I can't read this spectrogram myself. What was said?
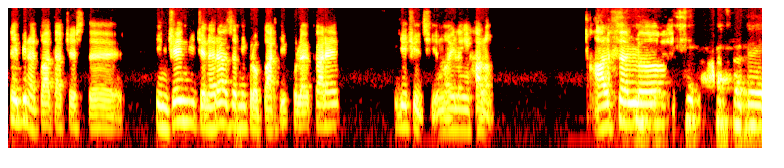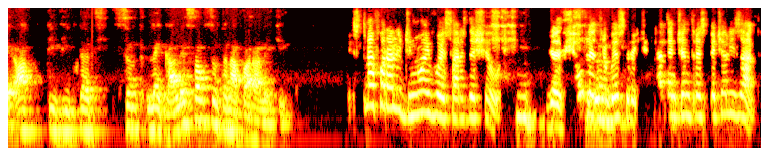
Ei bine, toate aceste incendii generează microparticule care, ghiciți, noi le inhalăm. Altfel. Și astfel de activități sunt legale sau sunt în afara legii? Sunt în afara legii, nu ai voie să arzi deșeuri. Deșeurile trebuie să reciclate în centre specializate.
